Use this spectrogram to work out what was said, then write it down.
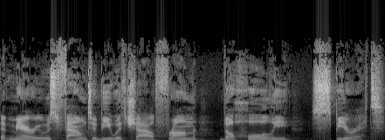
that Mary was found to be with child from the Holy Spirit.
